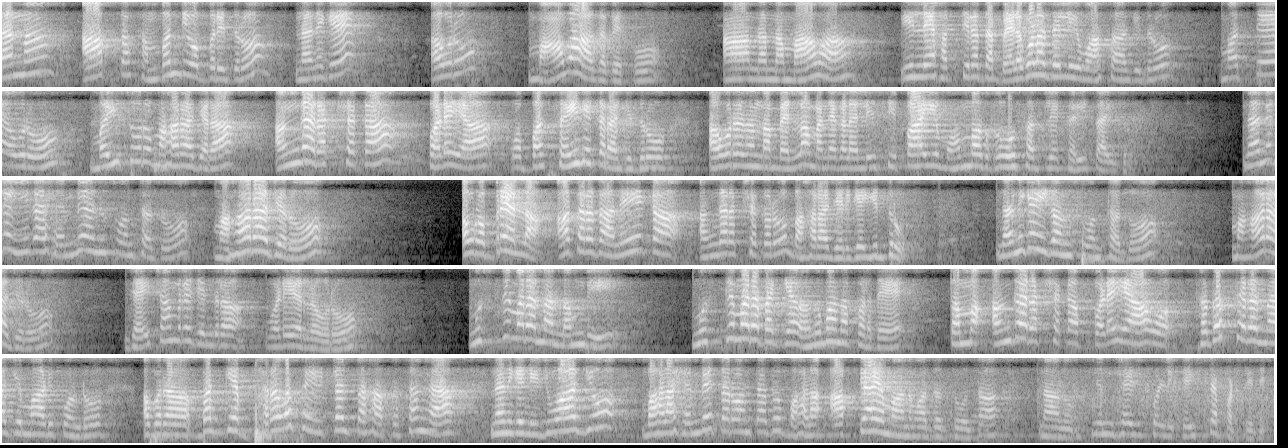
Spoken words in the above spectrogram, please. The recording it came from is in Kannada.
ನನ್ನ ಆಪ್ತ ಸಂಬಂಧಿ ಒಬ್ಬರಿದ್ದರು ನನಗೆ ಅವರು ಮಾವ ಆಗಬೇಕು. ಆ ನನ್ನ ಮಾವ ಇಲ್ಲೇ ಹತ್ತಿರದ ಬೆಳಗೊಳದಲ್ಲಿ ವಾಸ ಆಗಿದ್ರು. ಮತ್ತೆ ಅವರು ಮೈಸೂರು ಮಹಾರಾಜರ ಅಂಗರಕ್ಷಕ ಪಡೆಯ ಒಬ್ಬ ಸೈನಿಕರಾಗಿದ್ದರು ಅವರನ್ನು ನಮ್ಮೆಲ್ಲ ಮನೆಗಳಲ್ಲಿ ಸಿಪಾಯಿ ಮೊಹಮ್ಮದ್ ಗೌಸ್ ಅಂತಲೇ ಕರೀತಾ ಇದ್ರು. ನನಗೆ ಈಗ ಹೆಮ್ಮೆ ಅನಿಸುವಂಥದ್ದು ಮಹಾರಾಜರು ಅವರೊಬ್ಬರೇ ಅಲ್ಲ, ಆ ಥರದ ಅನೇಕ ಅಂಗರಕ್ಷಕರು ಮಹಾರಾಜರಿಗೆ ಇದ್ರು. ನನಗೆ ಈಗ ಅನಿಸುವಂಥದ್ದು, ಮಹಾರಾಜರು ಜಯಚಾಮರಾಜೇಂದ್ರ ಒಡೆಯರ್ರವರು ಮುಸ್ಲಿಮರನ್ನ ನಂಬಿ, ಮುಸ್ಲಿಮರ ಬಗ್ಗೆ ಅನುಮಾನ ಪಡೆದೆ, ತಮ್ಮ ಅಂಗರಕ್ಷಕ ಪಡೆಯ ಸದಸ್ಯರನ್ನಾಗಿ ಮಾಡಿಕೊಂಡು ಅವರ ಬಗ್ಗೆ ಭರವಸೆ ಇಟ್ಟಂತಹ ಪ್ರಸಂಗ ನನಗೆ ನಿಜವಾಗಿಯೂ ಬಹಳ ಹೆಮ್ಮೆ ತರುವಂಥದ್ದು ಬಹಳ ಆಪ್ಯಾಯಮಾನವಾದದ್ದು ಅಂತ ನಾನು ನಿಮ್ಗೆ ಹೇಳಿಕೊಳ್ಳಿಕ್ಕೆ ಇಷ್ಟಪಡ್ತೀನಿ.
